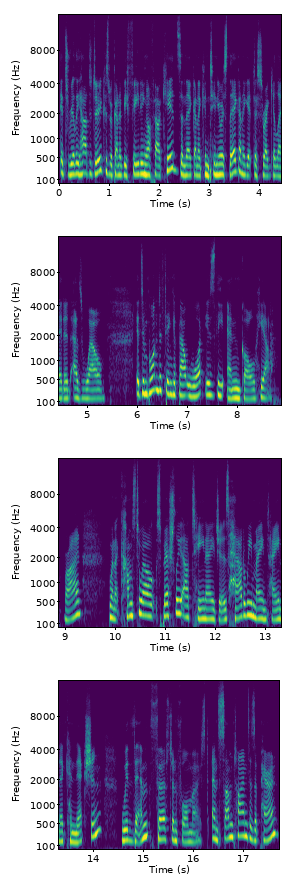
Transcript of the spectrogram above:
it's really hard to do because we're going to be feeding off our kids and they're going to continue. continuous, they're going to get dysregulated as well. It's important to think about what is the end goal here, right? When it comes to our, especially our teenagers, how do we maintain a connection with them first and foremost? And sometimes as a parent,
